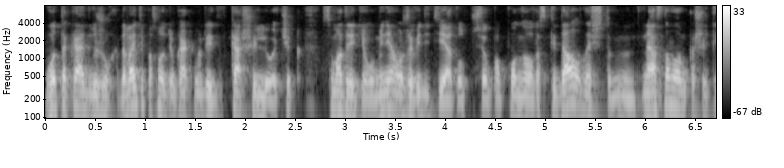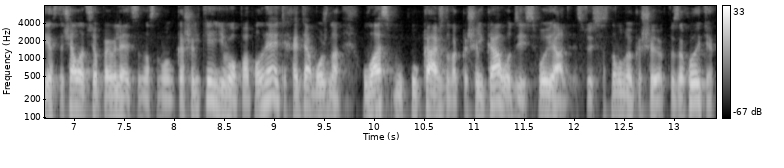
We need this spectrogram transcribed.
Вот такая движуха. Давайте посмотрим, как выглядит кошелечек. Смотрите, у меня уже, видите, я тут все пополнил, раскидал. Значит, на основном кошельке сначала все появляется на основном кошельке, его пополняете, хотя можно у вас, у каждого кошелька вот здесь свой адрес. То есть основной кошелек вы заходите,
